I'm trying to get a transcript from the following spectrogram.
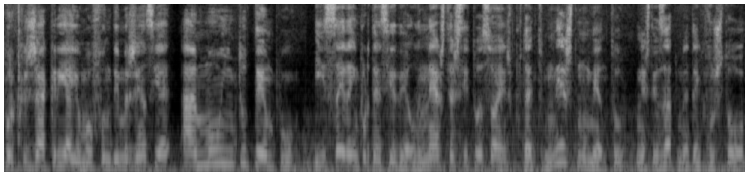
Porque já criei o meu fundo de emergência há muito tempo e sei da importância dele nestas situações. Portanto, neste momento, neste exato momento em que vos estou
